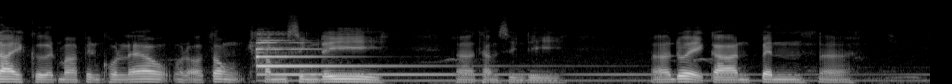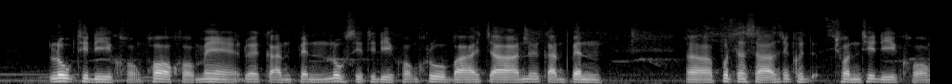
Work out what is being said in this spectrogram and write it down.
ได้เกิดมาเป็นคนแล้ว เราต้องทำสิ่งดีทำสิ่งดีด้วยการเป็น ลูกที่ดีของพ่อของแม่ ด้วยการเป็นลูกศิษย์ที่ดีของครูบาอาจารย์ ด้วยการเป็นพุทธศาสนิกชนที่ดีของ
